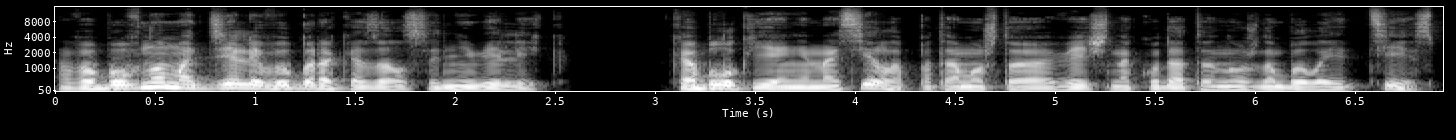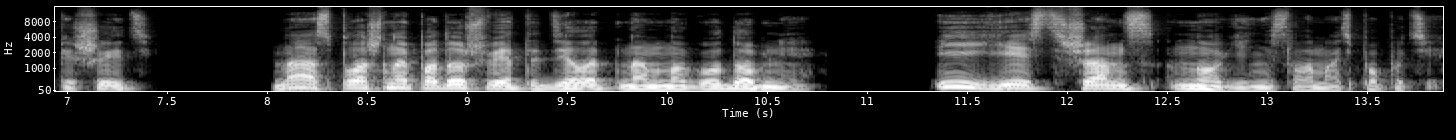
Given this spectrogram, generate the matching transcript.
В обувном отделе выбор оказался невелик. Каблук я не носила, потому что вечно куда-то нужно было идти, спешить. На сплошной подошве это делать намного удобнее, и есть шанс ноги не сломать по пути.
